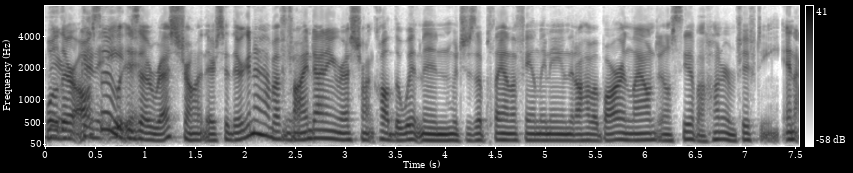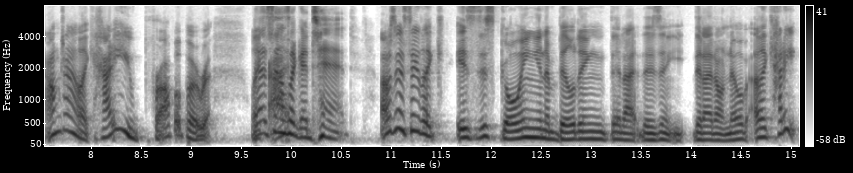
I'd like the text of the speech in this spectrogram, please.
Well, there gonna also is it. a restaurant there. So they're going to have a fine dining restaurant called the Whitman, which is a play on the family name that'll have a bar and lounge and it'll seat up 150. And I'm trying to like, how do you prop up a re- like that sounds I, like a tent. I was gonna say, like, is this going in a building that I that isn't that I don't know about? Like, how do you?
